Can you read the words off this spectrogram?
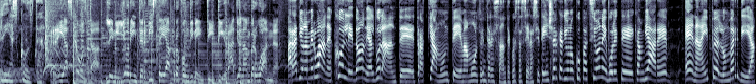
Riascolta. Riascolta le migliori interviste e approfondimenti di Radio Number One. A Radio Number One con le donne al volante trattiamo un tema molto interessante questa sera. Siete in cerca di un'occupazione e volete cambiare? Enaip Lombardia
